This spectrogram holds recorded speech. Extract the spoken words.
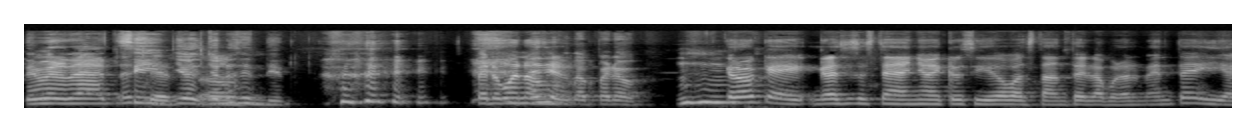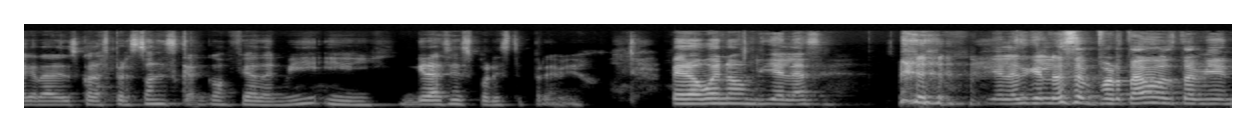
De verdad, sí, yo, yo los entiendo. Pero bueno, es cierto, pero creo que gracias a este año he crecido bastante laboralmente y agradezco a las personas que han confiado en mí y gracias por este premio. Pero bueno, ya las... y a las que lo soportamos también.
